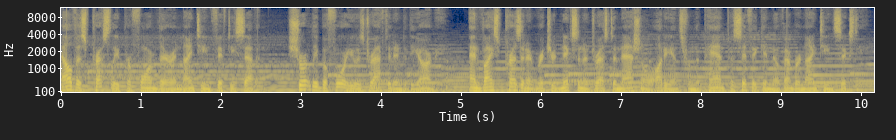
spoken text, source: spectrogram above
Elvis Presley performed there in 1957, shortly before he was drafted into the Army. And Vice President Richard Nixon addressed a national audience from the Pan Pacific in November 1960.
